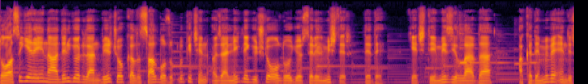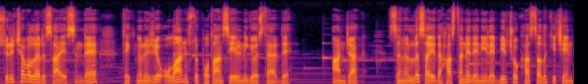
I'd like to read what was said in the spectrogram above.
doğası gereği nadir görülen birçok kalıtsal bozukluk için özellikle güçlü olduğu gösterilmiştir, dedi. Geçtiğimiz yıllarda akademi ve endüstri çabaları sayesinde teknoloji olağanüstü potansiyelini gösterdi. Ancak sınırlı sayıda hasta nedeniyle birçok hastalık için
